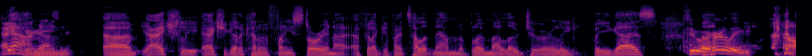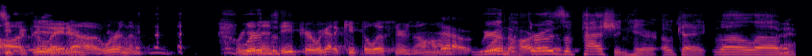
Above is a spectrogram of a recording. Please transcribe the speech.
Out yeah, I mean, um, yeah, I actually, I actually got a kind of a funny story, and I, I feel like if I tell it now, I'm going to blow my load too early for you guys. Too But- early. Oh, Keep dude, later. no, we're in the we're, We're getting in in the- deep here. We got to keep the listeners on. Yeah, We're, in the, heart of throes it. of, passion here. Okay, well, um,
